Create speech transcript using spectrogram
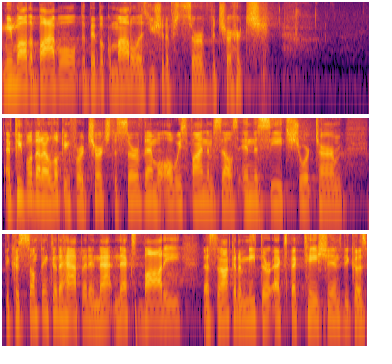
Meanwhile, the Bible, the biblical model is you should have served the church. And people that are looking for a church to serve them will always find themselves in the seats short term because something's gonna happen in that next body that's not gonna meet their expectations because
